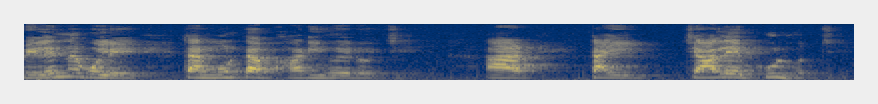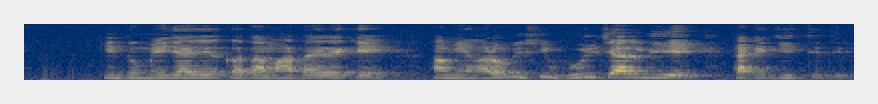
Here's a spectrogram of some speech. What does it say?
পেলেন না বলে তার মনটা ভারী হয়ে রয়েছে, আর তাই চালে ভুল হচ্ছে। কিন্তু মেজাজের কথা মাথায় রেখে আমি আরও বেশি ভুল চাল দিয়ে তাকে জিততে দিল।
